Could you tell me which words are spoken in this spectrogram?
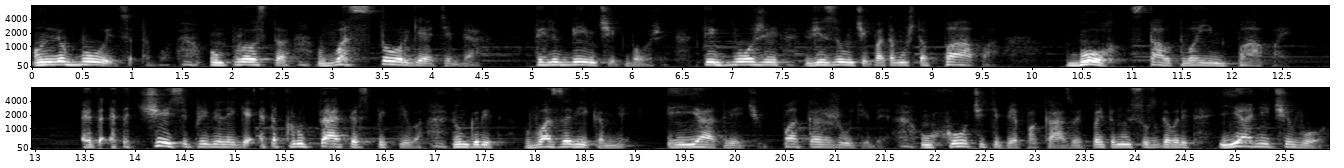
Он любуется тобой. Он просто в восторге от тебя. Ты любимчик Божий. Ты Божий везунчик, потому что папа, Бог стал твоим папой. Это, это честь и привилегия, это крутая перспектива. И он говорит, возови ко мне, и я отвечу, покажу тебе. Он хочет тебе показывать. Поэтому Иисус говорит, я ничего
